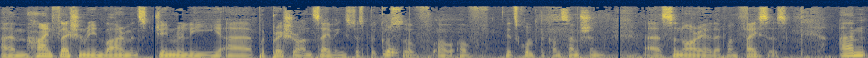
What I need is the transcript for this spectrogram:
um, high inflationary environments generally uh, put pressure on savings just because yes. of, of, of, let's call it the consumption uh, scenario that one faces. Um,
